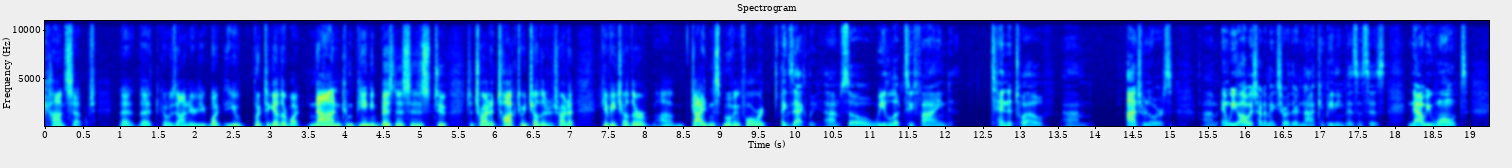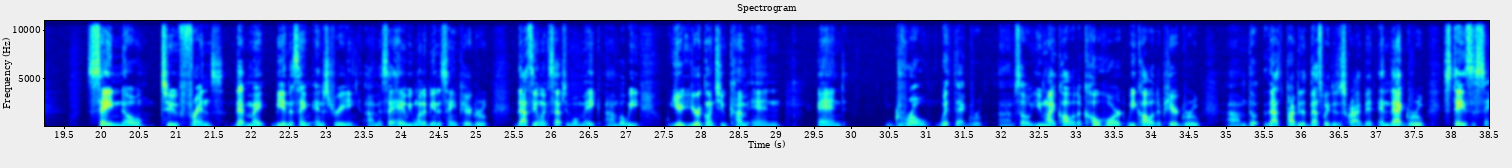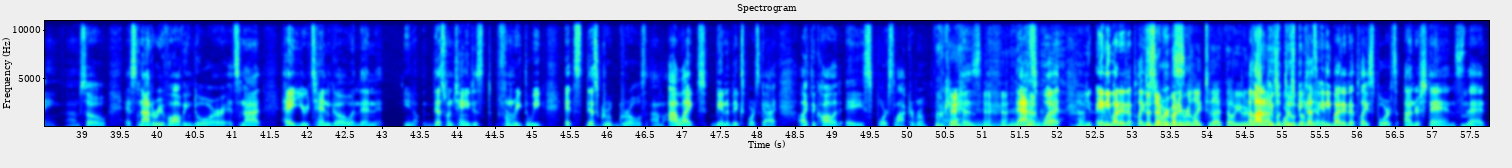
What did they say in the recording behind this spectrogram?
concept. That, that goes on here. You, what you put together? What non-competing businesses to to try to talk to each other, to try to give each other um, guidance moving forward. Exactly. Um, so we look to find 10 to 12 um, entrepreneurs, um, and we always try to make sure they're non competing businesses. Now, we won't say no to friends that might be in the same industry um, and say, hey, we want to be in the same peer group. That's the only exception we'll make. Um, but we, you, you're going to come in and grow with that group. Um, so you might call it a cohort. We call it a peer group. Um, th- that's probably the best way to describe it. And that group stays the same. Um, so it's not a revolving door. It's not, hey, you're 10 go and then you know this one changes from week to week. It's this group grows. Um, I liked being a big sports guy. I like to call it a sports locker room. um, Okay. because that's what you, anybody that plays. Does sports- everybody relate to that though? Even a lot of people do sports because Yeah. anybody that plays sports understands Mhm. that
